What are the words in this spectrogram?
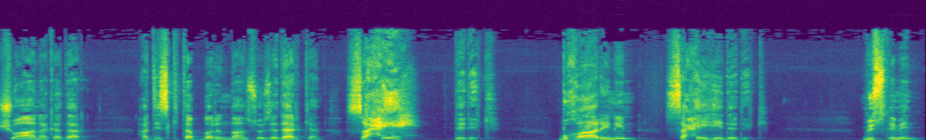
şu ana kadar hadis kitaplarından söz ederken sahih dedik. Bukhari'nin sahihi dedik. Müslim'in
